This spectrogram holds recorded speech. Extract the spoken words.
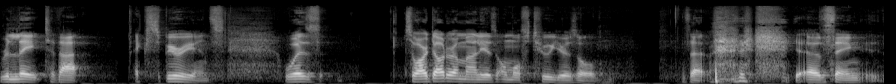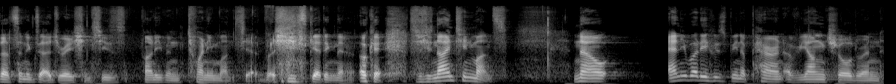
relate to that experience was so our daughter Amalia is almost two years old. Is that? yeah, I was saying that's an exaggeration. She's not even 20 months yet, but she's getting there. Okay, so she's 19 months. Now, anybody who's been a parent of young children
